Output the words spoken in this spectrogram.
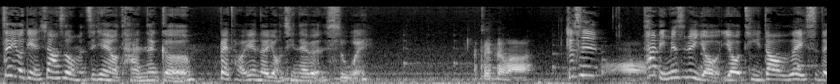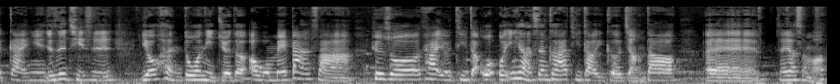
这有点像是我们之前有谈那个《被讨厌的勇气》那本书、欸，真的吗？就是哦它里面是不是有有提到类似的概念？就是其实有很多你觉得哦，我没办法，就是说他有提到我我印象很深刻，他提到一个讲到呃那叫什么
